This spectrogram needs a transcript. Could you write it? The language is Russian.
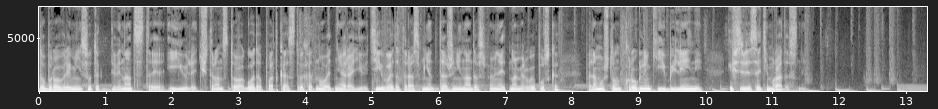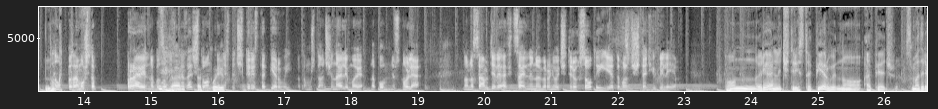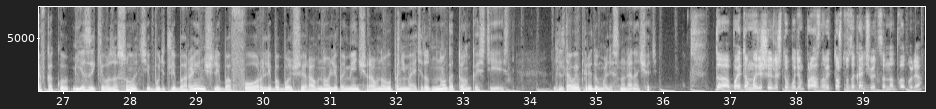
Доброго времени суток, 12 июля 2014 года, подкаст выходного дня Радио Ти. В этот раз мне даже не надо вспоминать номер выпуска, потому что он кругленький, юбилейный и в связи с этим радостный. Ну, ну потому что правильно было бы да, сказать, что он, конечно, 401, потому что начинали мы, напомню, с нуля. Но на самом деле официальный номер у него 400, и это можно считать юбилеем. Он реально 401, но, опять же, смотря в какой язык его засунуть, и будет либо range, либо for, либо больше равно, либо меньше равно, вы понимаете, тут много тонкостей есть. Для того и придумали с нуля начать. Да, поэтому мы решили, что будем праздновать то, что заканчивается на 2 нуля.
